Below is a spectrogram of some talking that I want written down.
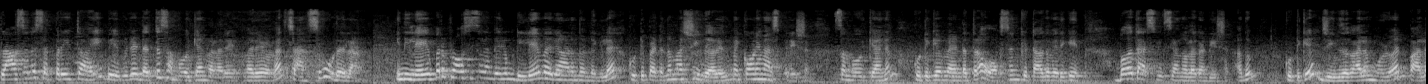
പ്ലാസിന് സെപ്പറേറ്റ് ആയി ബേബിയുടെ ഡെത്ത് സംഭവിക്കാൻ വളരെ വരെയുള്ള ചാൻസ് കൂടുതലാണ്. ഇനി ലേബർ പ്രോസസ്സിൽ എന്തെങ്കിലും ഡിലേ വരികയാണെന്നുണ്ടെങ്കിൽ കുട്ടി പെട്ടെന്ന് മഷീദ് അതായത് മെക്കോണിയം ആസ്പിറേഷൻ സംഭവിക്കാനും കുട്ടിക്ക് വേണ്ടത്ര ഓക്സിജൻ കിട്ടാതെ വരികയും ബർത്ത് ആസ്ഫിക്സിയ എന്നുള്ള കണ്ടീഷൻ അതും കുട്ടിക്ക് ജീവിതകാലം മുഴുവൻ പല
